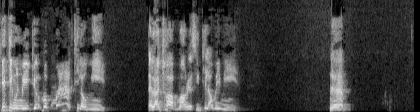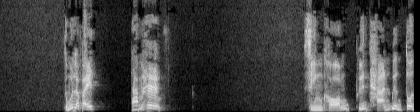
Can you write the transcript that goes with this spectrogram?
ที่จริงมันมีเยอะมากๆที่เรามี แต่เราชอบมองในสิ่งที่เราไม่มีนะครับสมมุติเราไปตามห้าง สิ่งของพื้นฐานเบื้องต้น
